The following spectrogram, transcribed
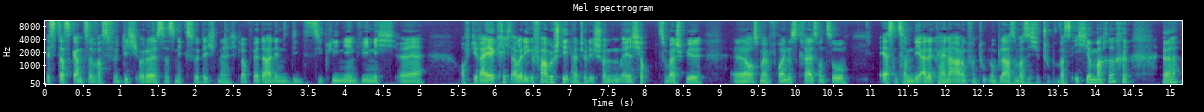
ist das Ganze was für dich oder ist das nichts für dich? Ne? Ich glaube, wer da den, die Disziplin irgendwie nicht äh, auf die Reihe kriegt, aber die Gefahr besteht natürlich schon. Ich habe zum Beispiel äh, aus meinem Freundeskreis und so, erstens haben die alle keine Ahnung von Tuten und Blasen, was ich hier, was ich hier mache. ja.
